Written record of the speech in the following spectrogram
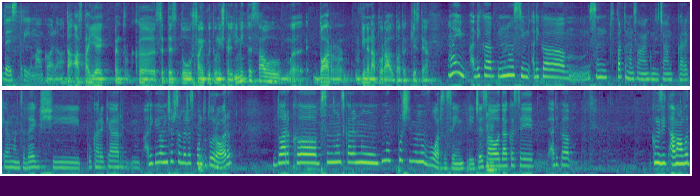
de stream acolo. Dar asta e pentru că setezi tu sau impui tu niște limite sau uh, doar vine natural toată chestia? Mai, adică nu simt, adică m, sunt foarte mulți oameni, cum ziceam, cu care chiar mă înțeleg și cu care chiar, adică eu încerc să le răspund tuturor, doar că sunt mulți care nu, nu pur și simplu nu vor să se implice sau dacă se, adică, cum zic, am avut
